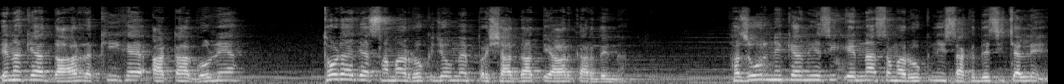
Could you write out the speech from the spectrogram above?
ਇਹਨਾਂ ਕਿਹਾ ਦਾਲ ਰੱਖੀ ਹੈ, ਆਟਾ ਗੋਨਿਆ। ਥੋੜਾ ਜਿਹਾ ਸਮਾਂ ਰੁਕ ਜਾਓ, ਮੈਂ ਪ੍ਰਸ਼ਾਦਾ ਤਿਆਰ ਕਰ ਦੇਣਾ ਹਜ਼ੂਰ ਨੇ ਕਿਹਾ, ਨਹੀਂ, ਅਸੀਂ ਇੰਨਾ ਸਮਾਂ ਰੁਕ ਨਹੀਂ ਸਕਦੇ ਸੀ ਚੱਲੇ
